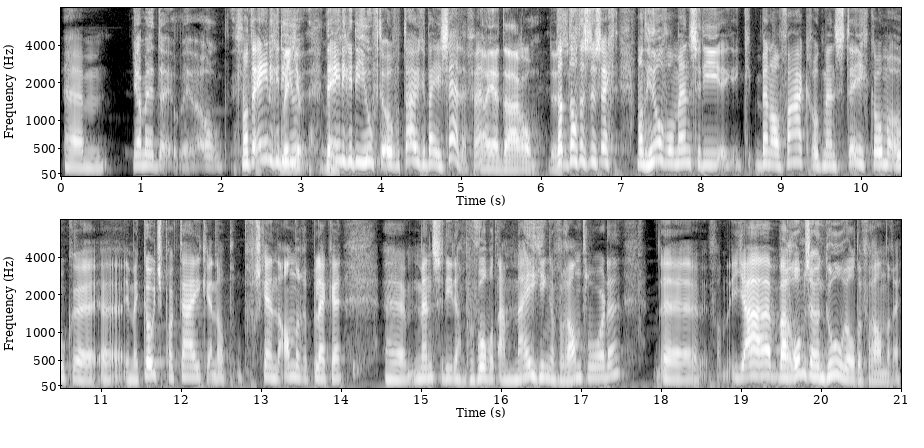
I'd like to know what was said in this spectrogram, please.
Ehm, Ja, maar de- ook, want de enige, die, je, de enige die je hoeft te overtuigen ben jezelf. Hè? nou ja, daarom. Dus, Dat, dat is dus echt, want heel veel mensen die, ik ben al vaker ook mensen tegengekomen, ook eh, eh, in mijn coachpraktijk en op, op verschillende andere plekken. Eh, mensen die dan bijvoorbeeld aan mij gingen verantwoorden. van, ja, waarom ze hun doel wilden veranderen.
